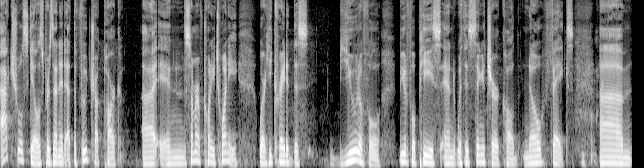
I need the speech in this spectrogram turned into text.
actual skills presented at the food truck park uh, in the summer of 2020, where he created this beautiful, beautiful piece and with his signature called No Fakes. Um,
